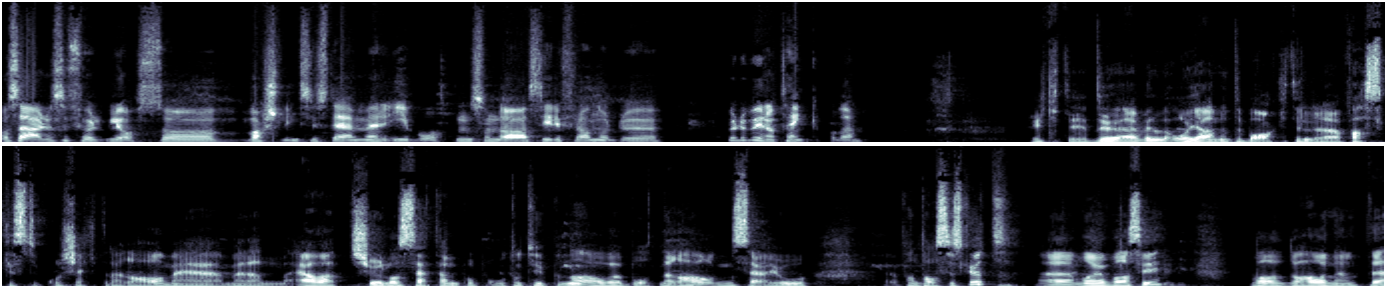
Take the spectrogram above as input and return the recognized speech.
Og så er det selvfølgelig også varslingssystemer i båten som da sier ifra når du burde begynne å tenke på det. Riktig. Du, Jeg vil også gjerne tilbake til det ferskeste prosjektet dere har. med, med den. Jeg har vært selv og sett den på prototypen av båten dere har, og den ser jo fantastisk ut, eh, må jeg bare si. Du har jo nevnt det.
